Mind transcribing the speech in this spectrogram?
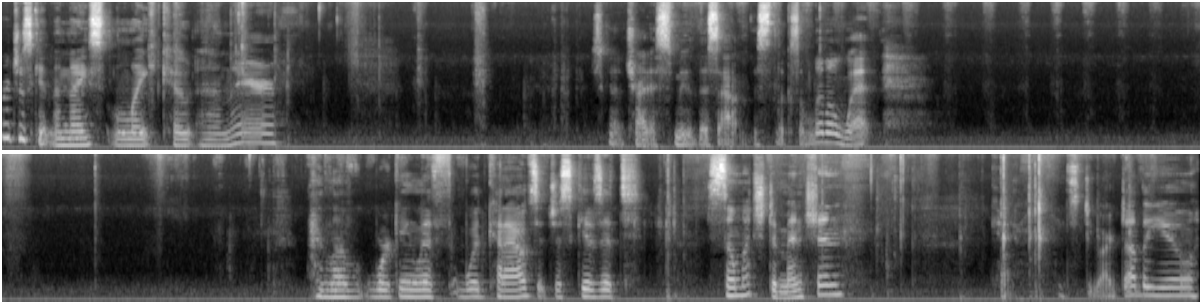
We're just getting a nice light coat on there. Just to try to smooth this out. This looks a little wet. I love working with wood cutouts. It just gives it so much dimension. Okay, let's do our W.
